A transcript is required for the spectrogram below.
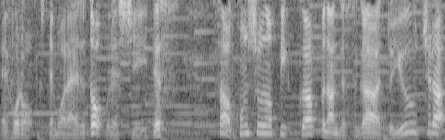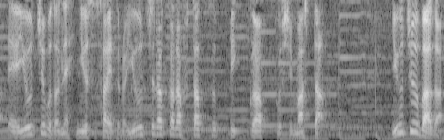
えー、フォローしてもらえると嬉しいです。さあ今週のピックアップなんですが、ユーチュラ、えー、YouTube の、ね、ニュースサイトのユーチュラから2つピックアップしました。YouTuber が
